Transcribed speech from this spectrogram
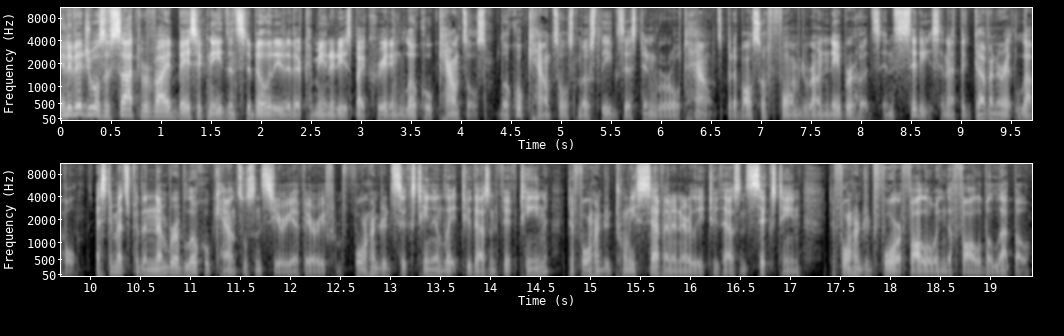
Individuals have sought to provide basic needs and stability to their communities by creating local councils. Local councils mostly exist in rural towns, but have also formed around neighborhoods, in cities, and at the governorate level. Estimates for the number of local councils in Syria vary from 416 in late 2015 to 427 in early 2016 to 404 following the fall of Aleppo.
